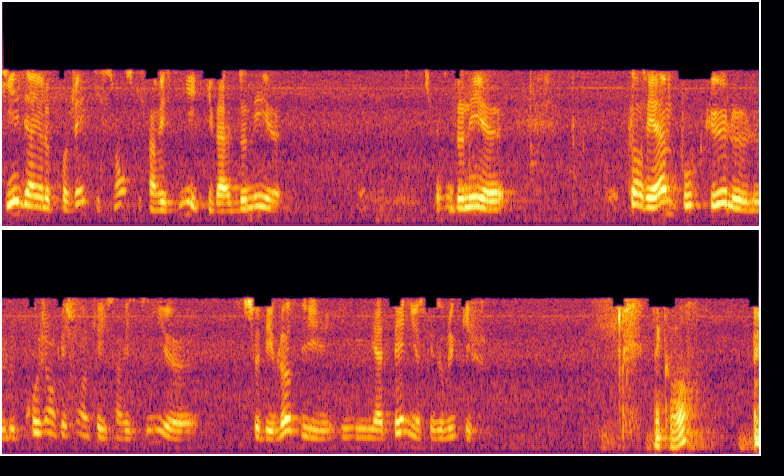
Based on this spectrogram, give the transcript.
qui est derrière le projet, qui se lance, qui s'investit et qui va donner, euh, donner euh, corps et âme pour que le, projet en question dans lequel il s'investit euh, se développe et, et, atteigne ses objectifs. D'accord.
